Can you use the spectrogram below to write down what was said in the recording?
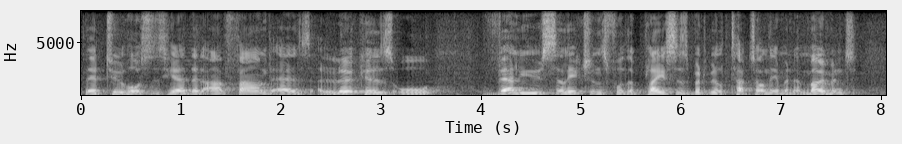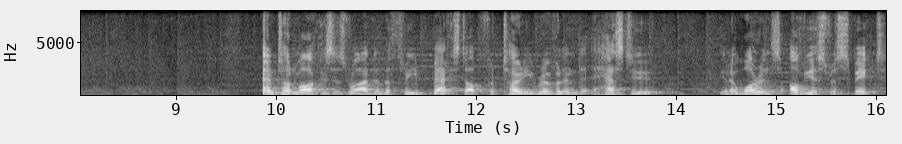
there are two horses here that I've found as lurkers or value selections for the places, but we'll touch on them in a moment. Anton Marcus's ride number three, backstop for Tony Rivalland, has to, you know, warrants obvious respect.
